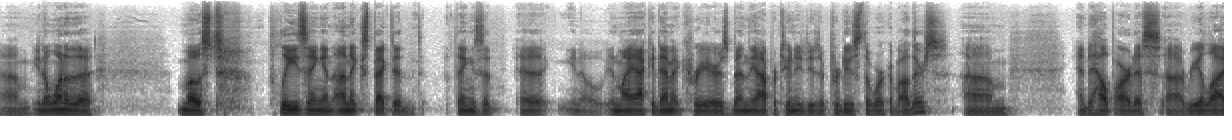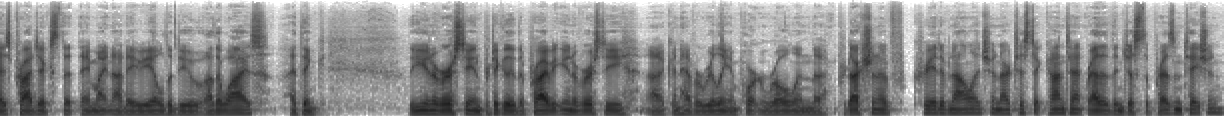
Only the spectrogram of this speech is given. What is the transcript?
Um, you know, one of the most pleasing and unexpected things that uh, you know in my academic career has been the opportunity to produce the work of others um, and to help artists uh, realize projects that they might not be able to do otherwise. I think the university, and particularly the private university, uh, can have a really important role in the production of creative knowledge and artistic content rather than just the presentation.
